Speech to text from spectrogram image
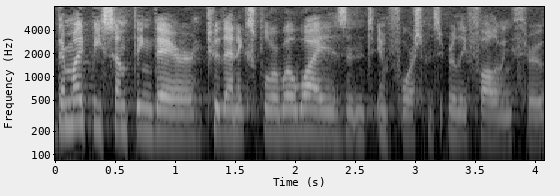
there might be something there to then explore, well, why isn't enforcement really following through?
